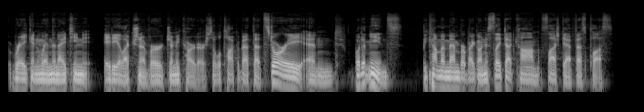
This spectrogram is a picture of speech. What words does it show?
Reagan win the 1980 election over Jimmy Carter. So we'll talk about that story and what it means. Become a member by going to slate.com slash gabfest plus.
